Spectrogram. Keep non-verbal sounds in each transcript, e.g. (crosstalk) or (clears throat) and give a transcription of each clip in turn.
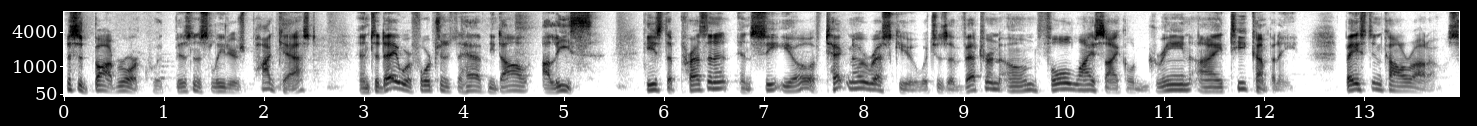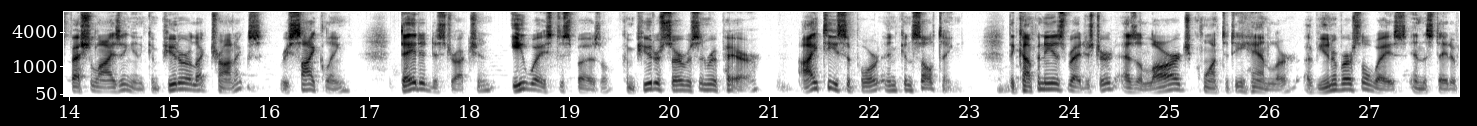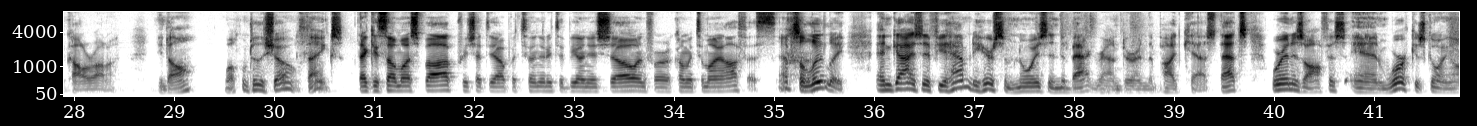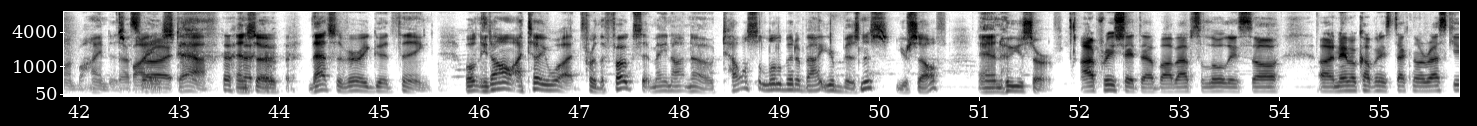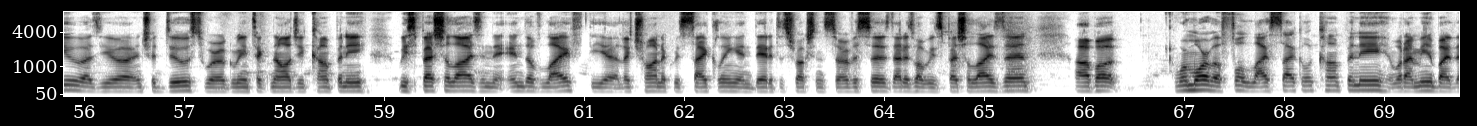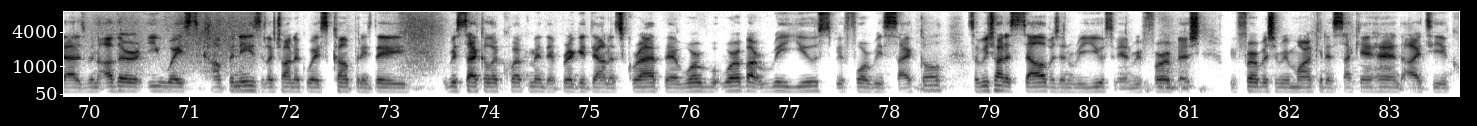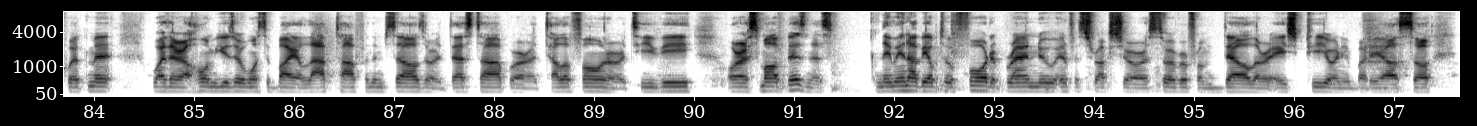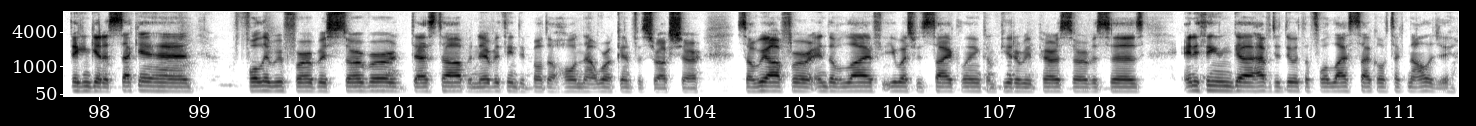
This is Bob Rourke with Business Leaders Podcast, and today we're fortunate to have Nidal Alice. He's the president and CEO of Techno Rescue, which is a veteran owned full lifecycle green IT company based in Colorado, specializing in computer electronics, recycling, data destruction, e waste disposal, computer service and repair, IT support, and consulting. The company is registered as a large quantity handler of universal waste in the state of Colorado. Nidal, welcome to the show. Thanks. Thank you so much, Bob. Appreciate the opportunity to be on your show and for coming to my office. Absolutely. And guys, if you happen to hear some noise in the background during the podcast, that's we're in his office and work is going on behind us That's by right. his staff. (laughs) And so that's a very good thing. Well, Nidal, I tell you what, for the folks that may not know, tell us a little bit about your business, yourself, and who you serve. I appreciate that, Bob. Absolutely. So, uh, name of company is Techno Rescue. As you uh, introduced, we're a green technology company. We specialize in the end of life, the uh, electronic recycling and data destruction services. That is what we specialize in. Uh, but we're more of a full life cycle company. And what I mean by that is when other e-waste companies, electronic waste companies, they recycle equipment, they break it down and scrap it. We're, we're about reuse before recycle. So we try to salvage and reuse and refurbish, refurbish and remarket as secondhand IT equipment. Whether a home user wants to buy a laptop for themselves or a desktop or a telephone or a TV or a small business, they may not be able to afford a brand new infrastructure or a server from Dell or HP or anybody else. So they can get a secondhand, fully refurbished server, desktop, and everything to build a whole network infrastructure. So we offer end of life, US recycling, computer repair services, anything uh, having to do with the full life cycle of technology.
